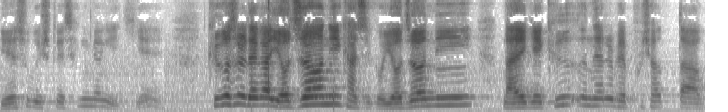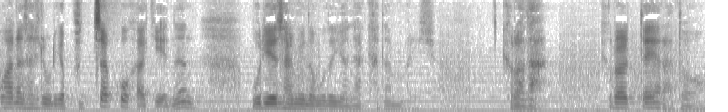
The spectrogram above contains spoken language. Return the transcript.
예수 그리스도의 생명이기에 그것을 내가 여전히 가지고 여전히 나에게 그 은혜를 베푸셨다고 하는 사실을 우리가 붙잡고 가기에는 우리의 삶이 너무도 연약하단 말이죠. 그러나 그럴 때라도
